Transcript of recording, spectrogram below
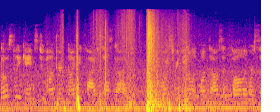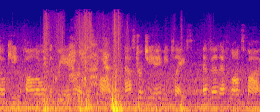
Ghostly Games 295 says guy. Voice reveal at 1000 followers so keep following the creator of this pod. Astro G Amy plays. FNF mods by.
